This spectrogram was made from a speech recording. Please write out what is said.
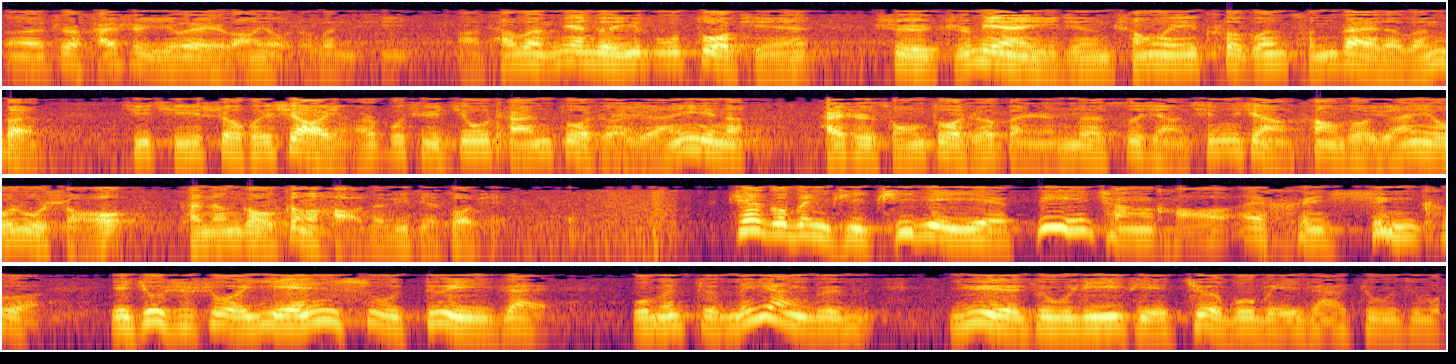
呃，这还是一位网友的问题啊，他问：面对一部作品是直面已经成为客观存在的文本及其社会效应，而不去纠缠作者原意呢，还是从作者本人的思想倾向、创作缘由入手，才能够更好的理解作品？这个问题提的也非常好，哎，很深刻。也就是说，严肃对待我们怎么样的阅读理解这部伟大著作。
